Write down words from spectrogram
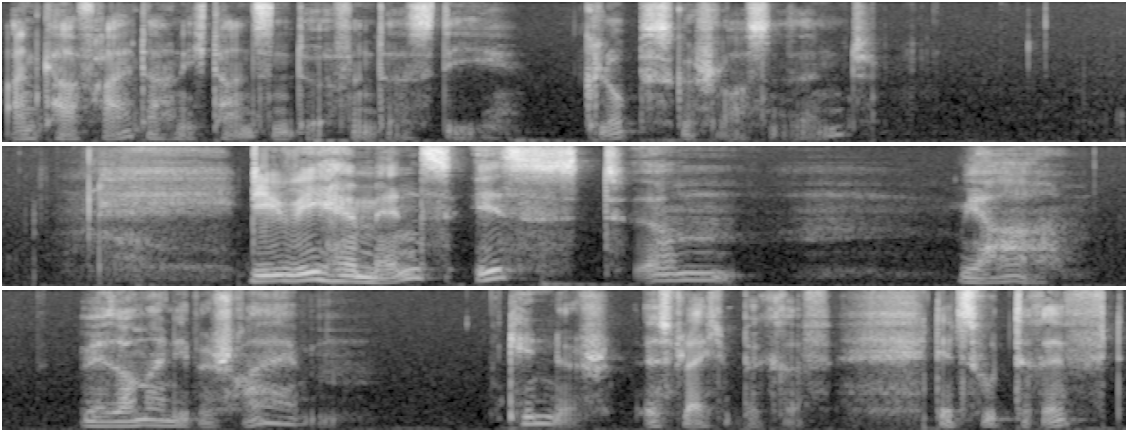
an Karfreitag nicht tanzen dürfen, dass die Clubs geschlossen sind. Die Vehemenz ist, ähm, ja, wie soll man die beschreiben? Kindisch ist vielleicht ein Begriff, der zutrifft.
